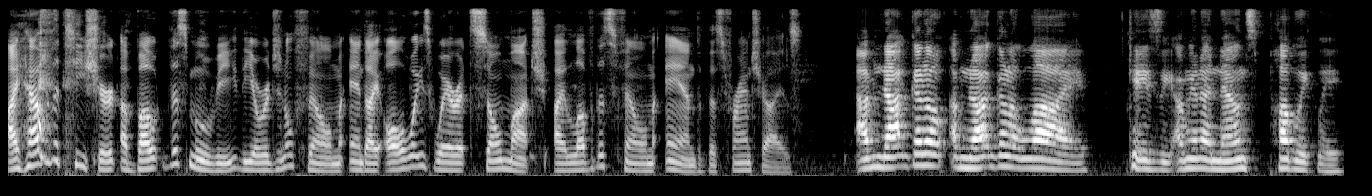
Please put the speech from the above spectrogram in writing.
I have the t shirt about this movie, the original film, and I always wear it so much. I love this film and this franchise. I'm not gonna. I'm not gonna lie, Casey. I'm gonna announce publicly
